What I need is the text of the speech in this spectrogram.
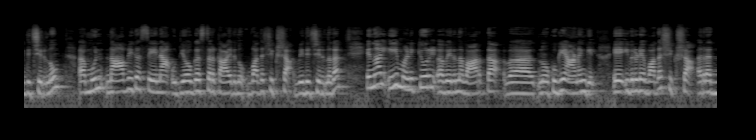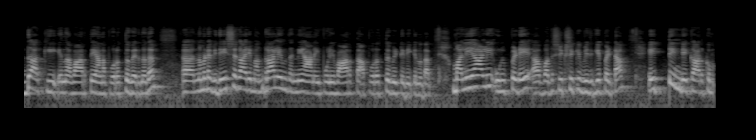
വിധിച്ചിരുന്നു. മുൻ നാവികസേന ഉദ്യോഗസ്ഥർക്കായിരുന്നു വധശിക്ഷ വിധിച്ചിരുന്നത്. എന്നാൽ ഈ മണിക്കൂറിൽ വരുന്ന വാർത്ത നോക്കുകയാണെങ്കിൽ ഇവരുടെ വധശിക്ഷ റദ്ദാക്കി എന്ന വാർത്തയാണ് പുറത്തു വരുന്നത്. നമ്മുടെ വിദേശകാര്യ മന്ത്രാലയം തന്നെയാണ് ഇപ്പോൾ ഈ വാർത്ത പുറത്തുവിട്ടിരിക്കുന്നത്. മലയാളി ഉൾപ്പെടെ വധശിക്ഷയ്ക്ക് വിധിക്കപ്പെട്ട എട്ട് ഇന്ത്യക്കാർക്കും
